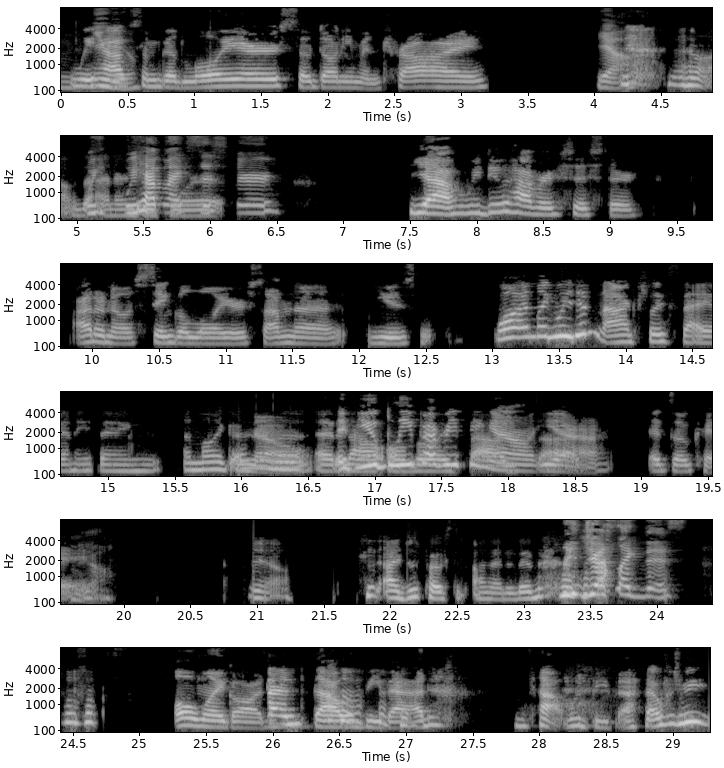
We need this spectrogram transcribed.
Mm, we You have do. some good lawyers, so don't even try. Yeah. I don't have the We, energy. we have my it. sister. Yeah, we do have her sister. I don't know, a single lawyer, so I'm gonna use Well, and like we didn't actually say anything, and like I'm gonna no. If you bleep the, everything bad out, stuff. yeah, it's okay. Yeah. yeah. I just posted unedited. Just like this. Oh my god, Send. that would be bad. That would be bad. that would be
